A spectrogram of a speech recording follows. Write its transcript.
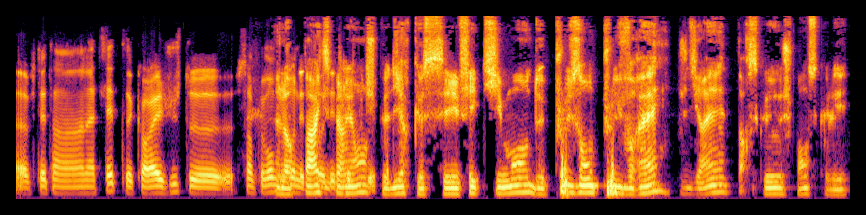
euh, peut-être un, athlète qui aurait juste euh, simplement besoin Alors par expérience, je peux dire que c'est effectivement de plus en plus vrai, je dirais, parce que je pense que les,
